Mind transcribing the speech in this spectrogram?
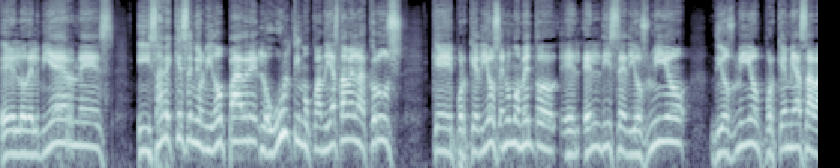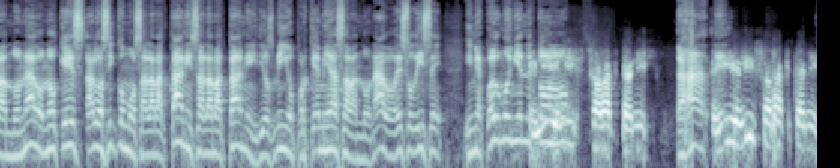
eh, lo del viernes, y ¿sabe qué se me olvidó, padre? Lo último, cuando ya estaba en la cruz, que porque Dios en un momento, él, él dice, Dios mío, Dios mío, ¿por qué me has abandonado? ¿No? Que es algo así como Salabactani, Salabactani, Dios mío, ¿por qué me has abandonado? Eso dice, y me acuerdo muy bien de todo. Salabactani. Ajá. Y Elisa Bactani.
